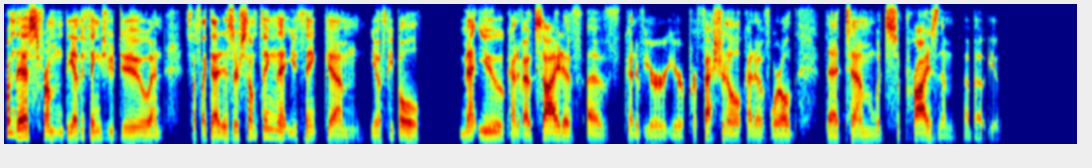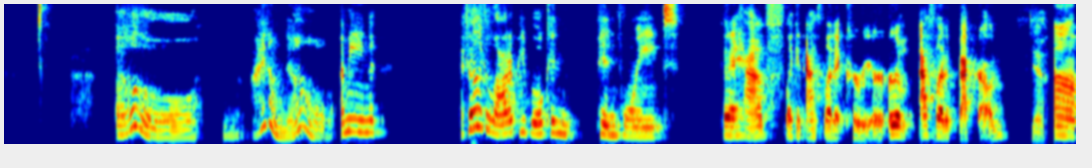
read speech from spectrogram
from this from the other things you do and stuff like that. Is there something that you think um, you know if people met you kind of outside of of kind of your your professional kind of world that um, would surprise them about you? Oh, I don't know. I mean, I feel like a lot of people can pinpoint that I have like an athletic career or athletic background. Yeah. Um,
